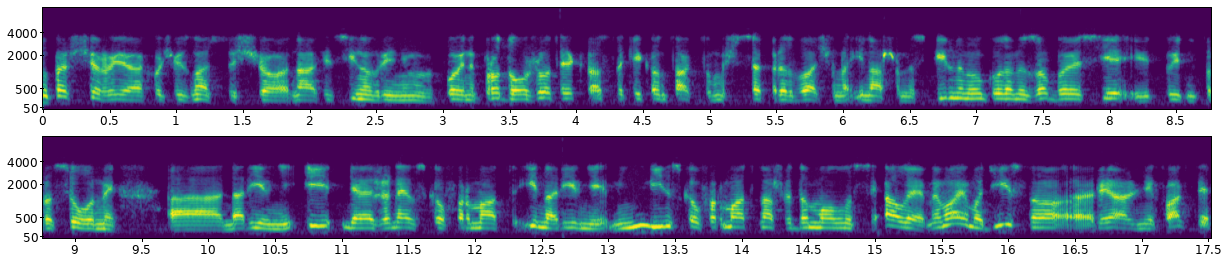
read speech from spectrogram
Ну, в першу чергу я хочу відзначити, що на офіційному рівні ми повинні продовжувати якраз такий контакт, тому що це передбачено і нашими спільними угодами з ОБСЄ, і відповідно працьований на рівні і е, Женевського формату, і на рівні мінського формату нашої домовленості. Але ми маємо дійсно е, реальні факти.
